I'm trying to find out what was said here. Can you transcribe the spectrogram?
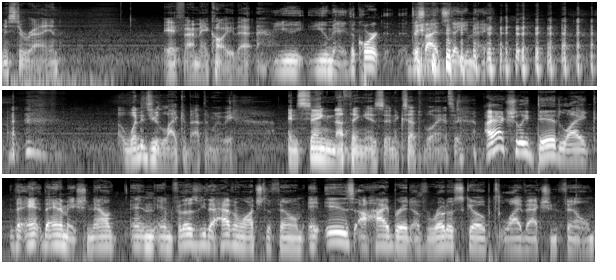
Mr. Ryan. If I may call you that. You you may the court decides that you may. What did you like about the movie? And saying nothing is an acceptable answer. I actually did like the an- the animation. Now, and and for those of you that haven't watched the film, it is a hybrid of rotoscoped live action film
